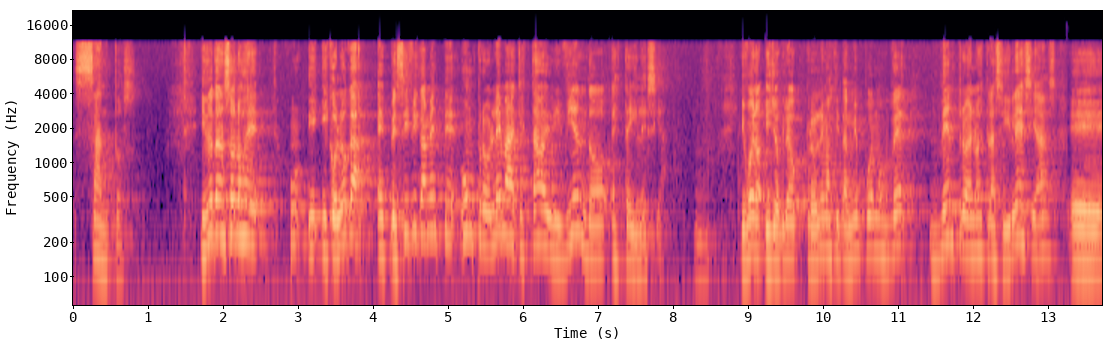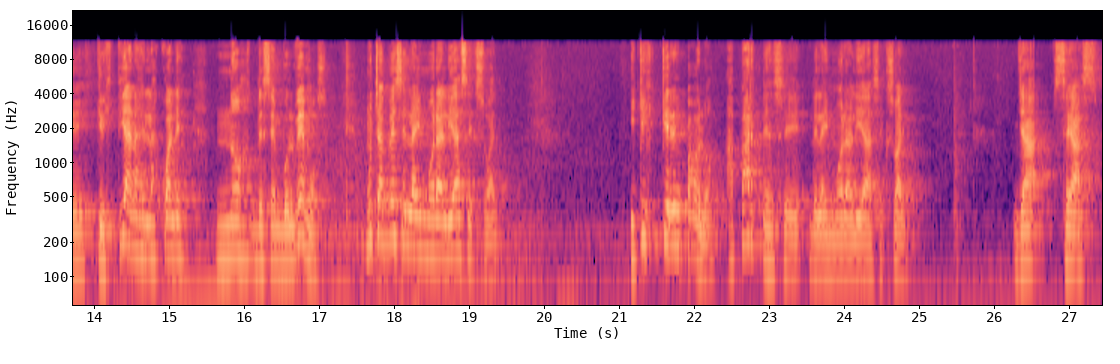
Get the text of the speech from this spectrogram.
santos. Y no tan solo es- y, y coloca específicamente un problema que estaba viviendo esta iglesia. Y bueno, y yo creo problemas que también podemos ver dentro de nuestras iglesias eh, cristianas en las cuales nos desenvolvemos. Muchas veces la inmoralidad sexual. ¿Y qué quiere Pablo? Apártense de la inmoralidad sexual. Ya seas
